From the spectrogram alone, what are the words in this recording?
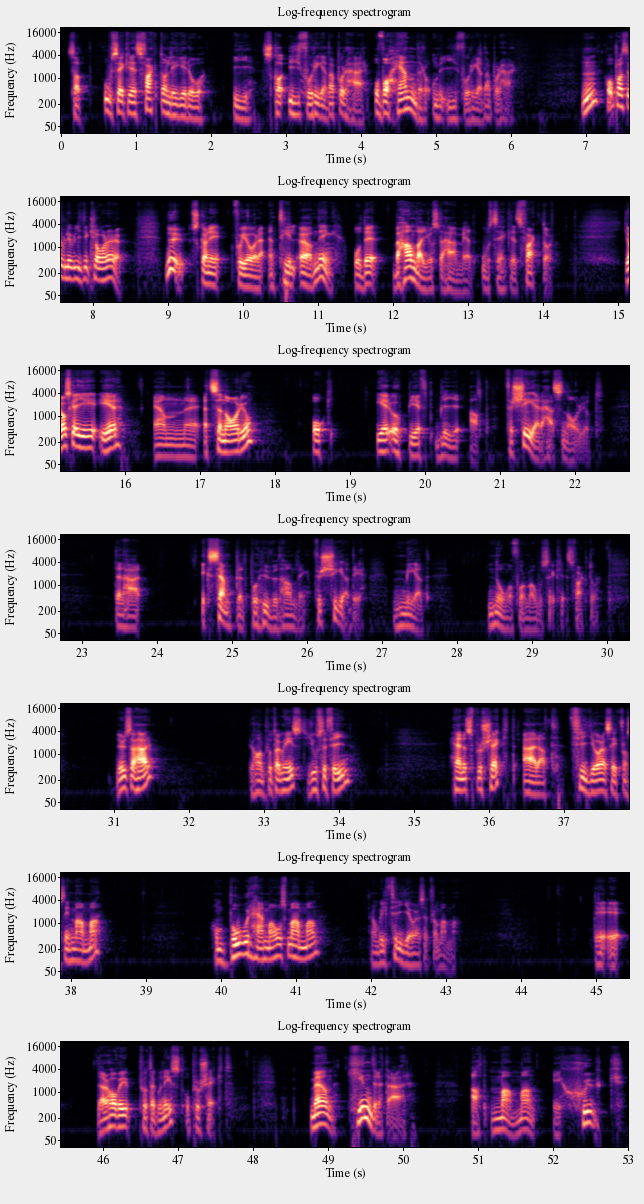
Så att osäkerhetsfaktorn ligger då i, ska Y få reda på det här? Och vad händer om Y får reda på det här? Mm, hoppas det blev lite klarare. Nu ska ni få göra en till övning och det behandlar just det här med osäkerhetsfaktor. Jag ska ge er en, eh, ett scenario och er uppgift blir att förse det här scenariot, den här exemplet på huvudhandling, förse det med någon form av osäkerhetsfaktor. Nu är det så här. Vi har en protagonist, Josefin. Hennes projekt är att frigöra sig från sin mamma. Hon bor hemma hos mamman, men hon vill frigöra sig från mamman. Det är där har vi protagonist och projekt. Men hindret är att mamman är sjuk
